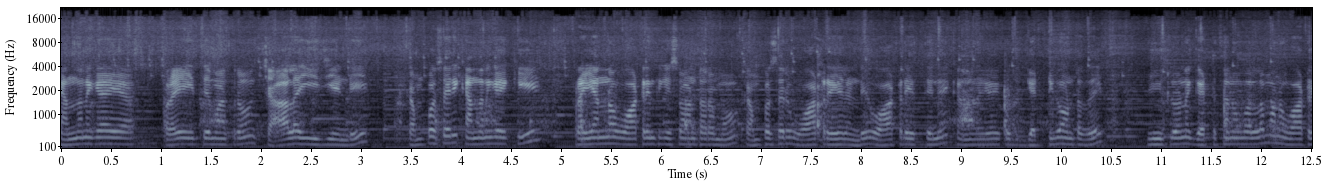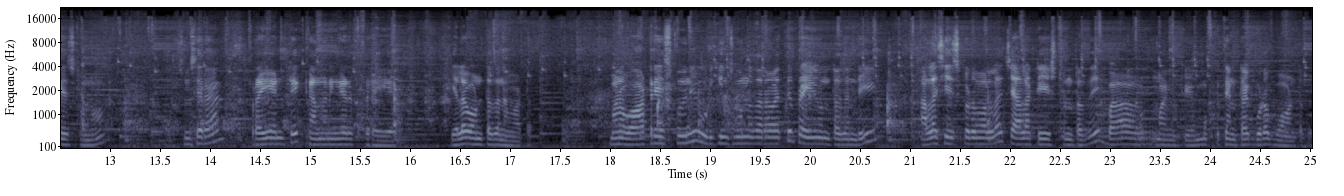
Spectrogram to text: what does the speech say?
కందనకాయ ఫ్రై అయితే మాత్రం చాలా ఈజీ అండి. కంపల్సరీ కందనకాయకి ఫ్రై అన్న వాటర్ ఎంత ఇష్టం అంటారేమో కంపల్సరీ వాటర్ వేయాలండి. వాటర్ వేస్తేనే కన్నగా కొద్దిగా గట్టిగా ఉంటుంది. దీంట్లోనే గట్టితనం వల్ల మనం వాటర్ వేసుకున్నాం. చూసారా? ఫ్రై అంటే కందనగారి ఫ్రై. ఇలా ఉంటుంది మనం వాటర్ వేసుకొని ఉడికించుకున్న తర్వాత ఫ్రై ఉంటుందండి. అలా చేసుకోవడం వల్ల చాలా టేస్ట్ ఉంటుంది. బాగా మనకి ముక్క తింటానికి కూడా బాగుంటుంది.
